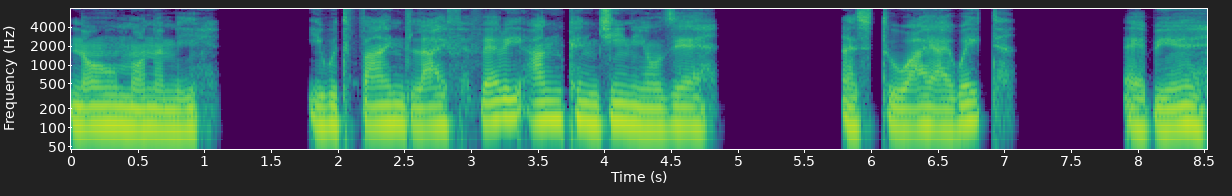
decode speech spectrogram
No, mon ami. You would find life very uncongenial there. As to why I wait, eh bien,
